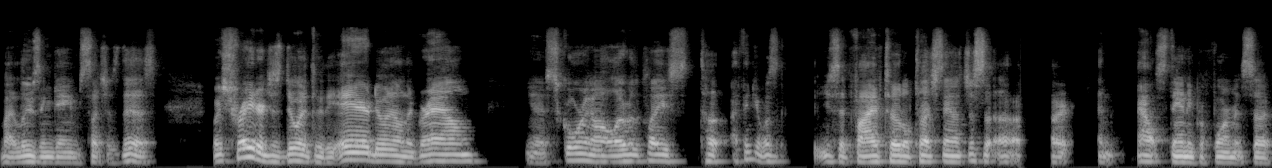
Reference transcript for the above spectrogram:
by losing games such as this. But Shrader just doing it through the air, doing it on the ground, you know, scoring all over the place. I think it was you said five total touchdowns, just a, a, an outstanding performance. So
